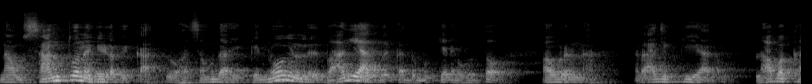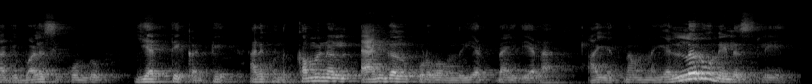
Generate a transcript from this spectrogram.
ನಾವು ಸಾಂತ್ವನ ಹೇಳಬೇಕಾದ್ದು, ಆ ಸಮುದಾಯಕ್ಕೆ ನೋವಿನಲ್ಲಿ ಭಾಗಿಯಾಗಬೇಕಾದ್ದು ಮುಖ್ಯನೇ ಹೊರತು ಅವರನ್ನು ರಾಜಕೀಯ ಲಾಭಕ್ಕಾಗಿ ಬಳಸಿಕೊಂಡು ಎತ್ತಿ ಕಟ್ಟಿ ಅದಕ್ಕೊಂದು ಕಮ್ಯುನಲ್ ಆ್ಯಂಗಲ್ ಕೊಡುವ ಒಂದು ಯತ್ನ ಇದೆಯಲ್ಲ ಆ ಯತ್ನವನ್ನು ಎಲ್ಲರೂ ನಿಲ್ಲಿಸಲಿ.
